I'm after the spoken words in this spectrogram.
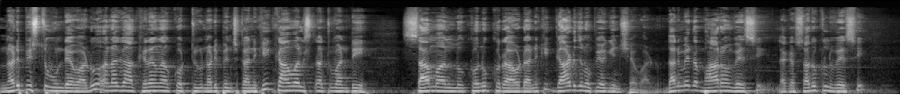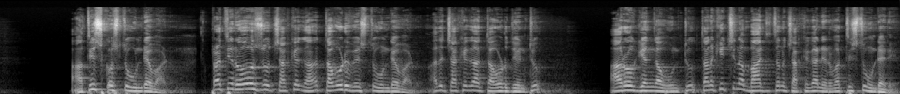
నడిపిస్తూ ఉండేవాడు. అనగా ఆ కిరాణా కొట్టు నడిపించడానికి కావలసినటువంటి సామాన్లు కొనుక్కు రావడానికి గాడిదను ఉపయోగించేవాడు. దాని మీద భారం వేసి లేక సరుకులు వేసి ఆ తీసుకొస్తూ ఉండేవాడు. ప్రతిరోజు చక్కగా తవుడు వేస్తూ ఉండేవాడు. అది చక్కగా తవుడు తింటూ ఆరోగ్యంగా ఉంటూ తనకిచ్చిన బాధ్యతను చక్కగా నిర్వర్తిస్తూ ఉండేది.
